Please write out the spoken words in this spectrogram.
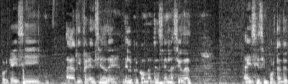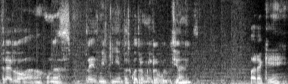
Porque ahí sí, a diferencia de, lo que comentas en la ciudad, ahí sí es importante traerlo a unas 3.500, 4.000 revoluciones para que,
